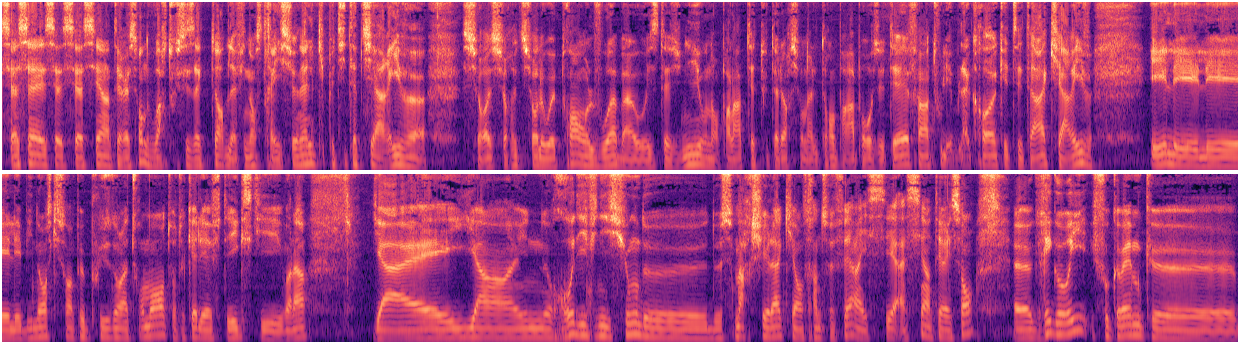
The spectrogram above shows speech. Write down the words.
C'est assez, c'est assez intéressant de voir tous ces acteurs de la finance traditionnelle qui petit à petit arrivent euh, sur, sur, sur le Web3. On le voit bah, aux États-Unis, on en parlera peut-être tout à l'heure si on a le temps par rapport aux ETF, hein, tous les BlackRock, etc. qui arrivent. Et les, les, les Binance qui sont un peu plus dans la tourmente, en tout cas les FTX qui, voilà, il y a, y a une redéfinition de, de ce marché-là qui est en train de se faire et c'est assez intéressant. Euh, Grégory, il faut quand même que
